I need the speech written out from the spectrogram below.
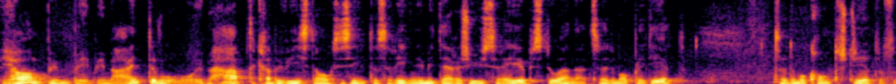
Ja, beim, beim einen, wo, wo überhaupt kein Beweis da war, dass er irgendwie mit dieser Schiesserei etwas zu tun hat, hat es nicht einmal plädiert. Es nicht einmal kontestiert. Also,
